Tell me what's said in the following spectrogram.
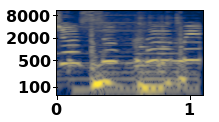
जो सुख में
